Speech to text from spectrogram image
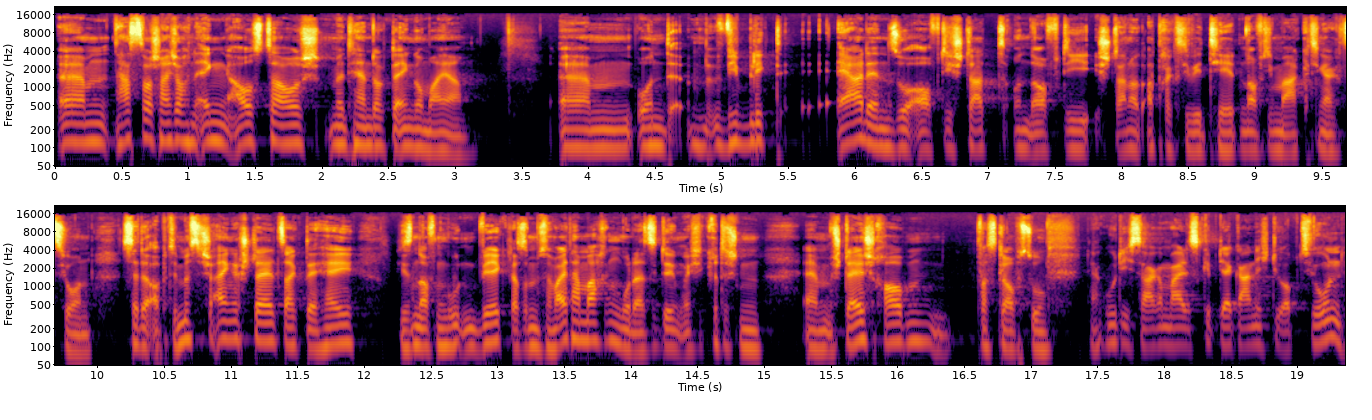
ähm, hast du wahrscheinlich auch einen engen Austausch mit Herrn Dr. Ingo Meyer. Ähm, und wie blickt er denn so auf die Stadt und auf die Standortattraktivität und auf die Marketingaktion? Ist er da optimistisch eingestellt? Sagt er, hey, wir sind auf einem guten Weg, das müssen wir weitermachen? Oder sieht er irgendwelche kritischen ähm, Stellschrauben? Was glaubst du? Na gut, ich sage mal, es gibt ja gar nicht die Option,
